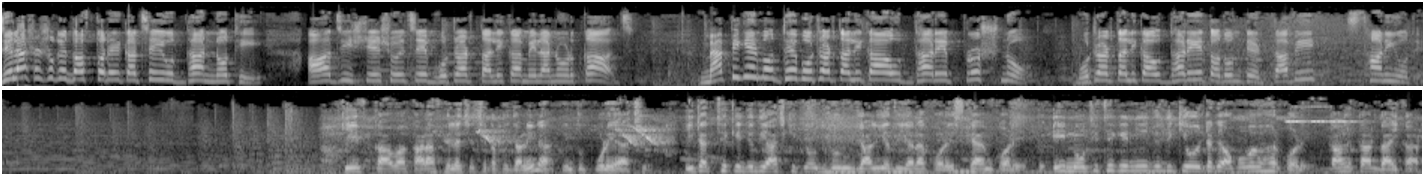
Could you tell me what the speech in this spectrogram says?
জেলা শাসকের দপ্তরের কাছেই উদ্ধার নথি। আজই শেষ হয়েছে ভোটার তালিকা মেলানোর কাজ। ম্যাপিং এর মধ্যে ভোটার তালিকা উদ্ধারে প্রশ্ন। ভোটার তালিকা উদ্ধারে তদন্তের দাবি স্থানীয়দের। কে কাওয়া কারা ফেলেছে সেটা তো জানি না, কিন্তু পড়ে আছে। এটার থেকে যদি আজকে কেউ ধরুন জালিয়াতি যারা করে স্ক্যাম করে, তো এই নথি থেকে নিয়ে যদি কেউ এটাকে অপব্যবহার করে, তাহলে কার দায় কার?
